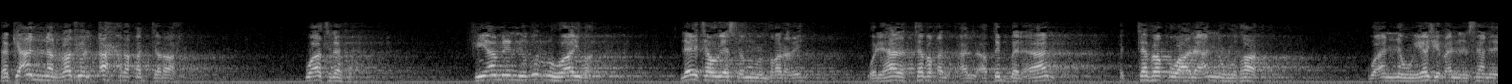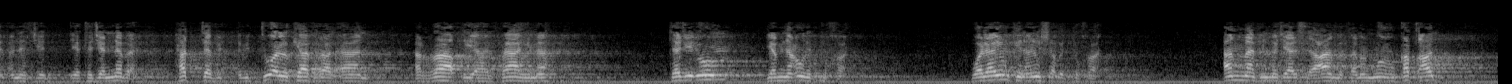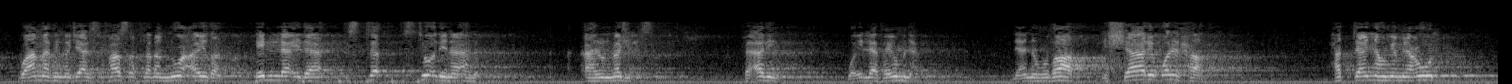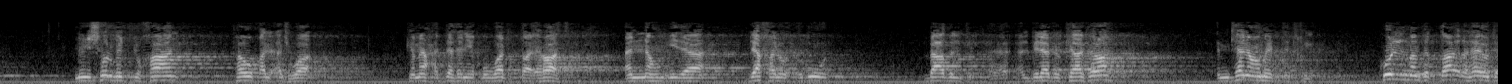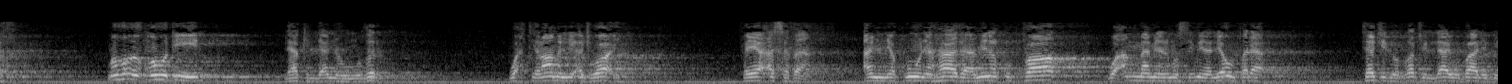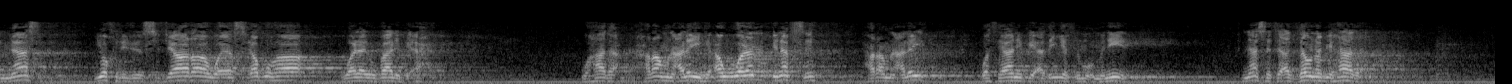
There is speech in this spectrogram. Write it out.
فكأن الرجل أحرق الدراهم وأتلفها في أمر يضره أيضا. ليته يسلم من ضرره. ولهذا اتفق الأطباء الآن اتفقوا على أنه ضار. وأنه يجب على الإنسان أن يتجنبه. حتى في الدول الكافرة الآن الراقية الفاهمة تجدهم يمنعون الدخان. ولا يمكن أن يشرب الدخان. أما في المجالس العامة فممنوع قطعا وأما في المجالس الخاصة فممنوع أيضا إلا إذا استؤذن أهل أهل المجلس. فأذن وإلا فيمنع لأنه ضار للشارب وللحاضر. حتى إنهم يمنعون من شرب الدخان فوق الأجواء. كما حدثني قوات الطائرات أنهم إذا دخلوا حدود بعض البلاد الكافرة امتنعوا من التدخين. كل من في الطائرة لا يدخن. ما هو, ما هو دين؟ لكن لأنه مضر واحتراما لأجوائه فيا أسفا أن يكون هذا من الكفار وأما من المسلمين اليوم فلا. تجد الرجل لا يبالي بالناس يخرج السجارة ويشربها ولا يبالي بأحد. وهذا حرام عليه أولا بنفسه حرام عليه وثاني بأذية المؤمنين. الناس يتأذون بهذا.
